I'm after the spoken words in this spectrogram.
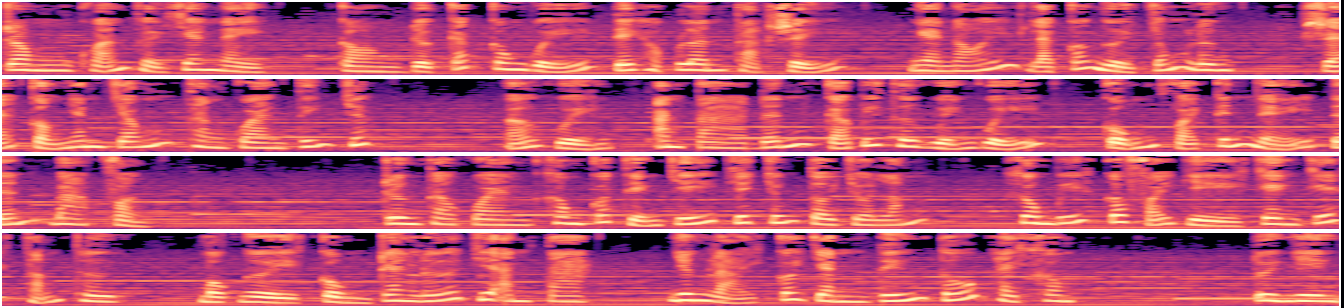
Trong khoảng thời gian này, còn được cấp công quỹ để học lên thạc sĩ, nghe nói là có người chống lưng sẽ còn nhanh chóng thăng quan tiến chức. Ở huyện, anh ta đến cả bí thư huyện quỹ cũng phải kính nể đến ba phần. Trương Thao Quang không có thiện chí với chúng tôi cho lắm, không biết có phải vì ghen ghét thẩm thư, một người cùng trang lứa với anh ta, nhưng lại có danh tiếng tốt hay không. Tuy nhiên,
